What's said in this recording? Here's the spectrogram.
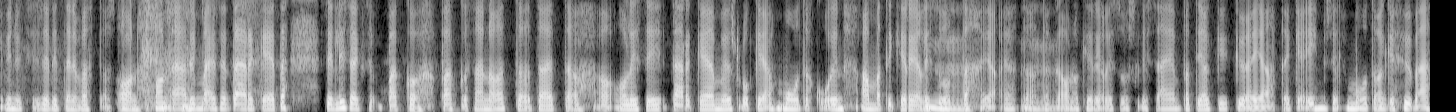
hyvin yksiselitteinen vastaus on, on äärimmäisen tärkeää. Sen lisäksi pakko, pakko sanoa, tuota, että olisi tärkeää myös lukea muuta kuin ammattikirjallisuutta mm. ja, ja tuota, mm. kaunokirjallisuus lisää empatiakykyä ja tekee ihmisille muutoinkin hyvää.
